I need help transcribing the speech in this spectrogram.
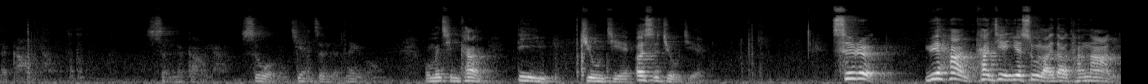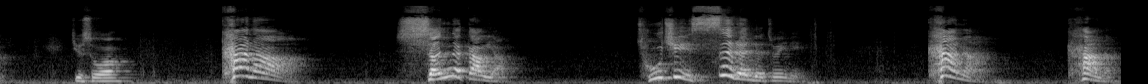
的羔羊。神的羔羊是我们见证的内容。我们请看第九节、二十九节。次日，约翰看见耶稣来到他那里，就说：“看啊，神的羔羊，除去世人的罪孽。看啊，看啊。”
